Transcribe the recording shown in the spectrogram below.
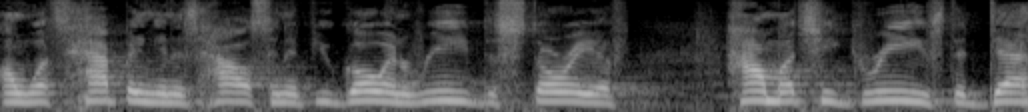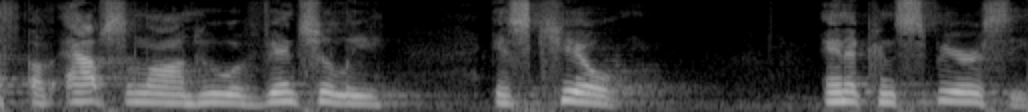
on what's happening in his house, and if you go and read the story of how much he grieves the death of Absalom, who eventually is killed in a conspiracy.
